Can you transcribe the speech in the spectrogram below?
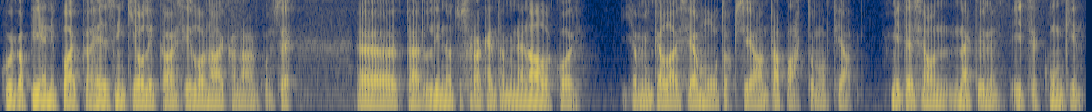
kuinka pieni paikka Helsinki olikaan silloin aikanaan, kun se tämä linnoitusrakentaminen alkoi ja minkälaisia muutoksia on tapahtunut ja miten se on näkynyt itse kunkin,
